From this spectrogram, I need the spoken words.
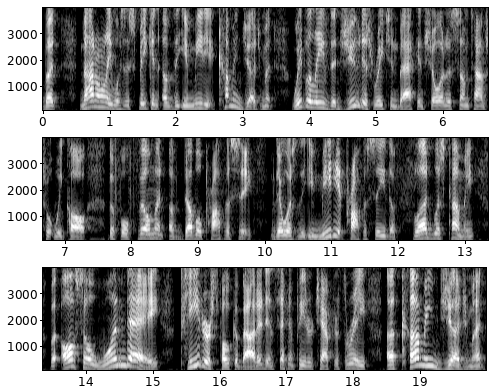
But not only was it speaking of the immediate coming judgment, we believe that Jude is reaching back and showing us sometimes what we call the fulfillment of double prophecy. There was the immediate prophecy, the flood was coming, but also one day, Peter spoke about it in 2 Peter chapter 3, a coming judgment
